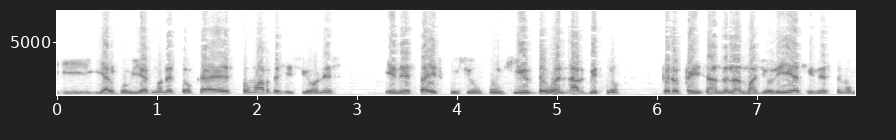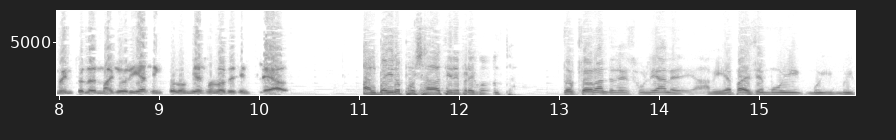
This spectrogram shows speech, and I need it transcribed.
Y, al gobierno le toca es tomar decisiones y en esta discusión fungir de buen árbitro, pero pensando en las mayorías y en este momento las mayorías en Colombia son los desempleados. Albeiro Posada tiene pregunta. Doctor Andrés Julián, eh, a mí me parece muy, muy, muy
